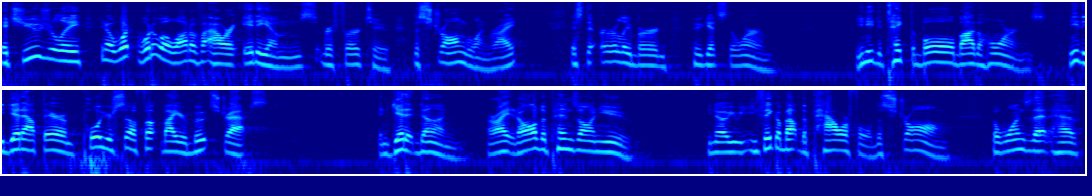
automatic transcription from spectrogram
it's usually, you know, what, what do a lot of our idioms refer to? The strong one, right? It's the early bird who gets the worm. You need to take the bull by the horns. You need to get out there and pull yourself up by your bootstraps and get it done. All right? It all depends on you. You know, you, you think about the powerful, the strong, the ones that have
